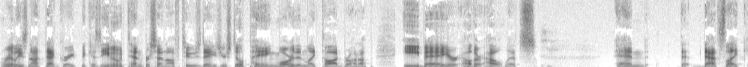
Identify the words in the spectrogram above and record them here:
really is not that great because even with 10% off Tuesdays, you're still paying more than like Todd brought up, eBay or other outlets. And that that's like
